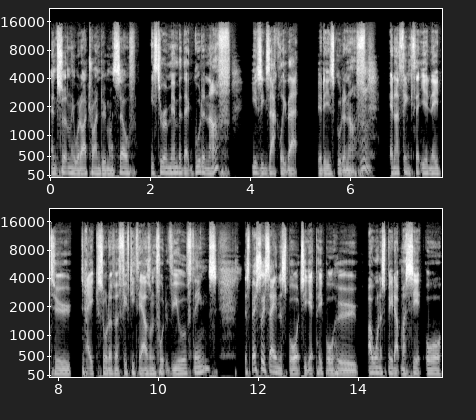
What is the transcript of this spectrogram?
and certainly what I try and do myself, is to remember that good enough is exactly that. It is good enough. Mm. And I think that you need to take sort of a 50,000 foot view of things, especially say in the sports, you get people who I want to speed up my sit or,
